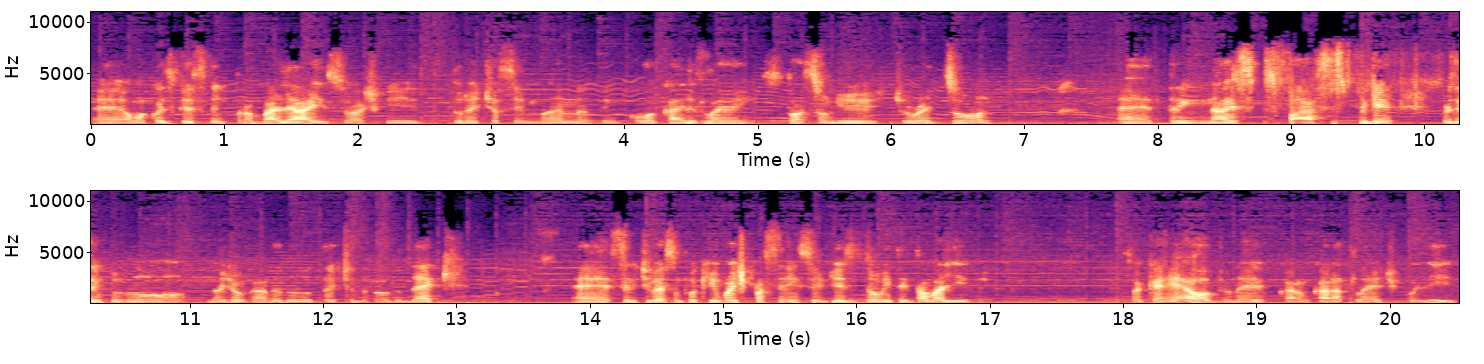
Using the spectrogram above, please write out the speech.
É uma coisa que eles têm que trabalhar isso. Eu acho que durante a semana tem que colocar eles lá em situação de, de red zone é, treinar esses passes, porque, por exemplo, no, na jogada do touchdown do deck, é, se ele tivesse um pouquinho mais de paciência, o Jason Witten tava livre. Só que é óbvio, né? O cara é um cara atlético, ele,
